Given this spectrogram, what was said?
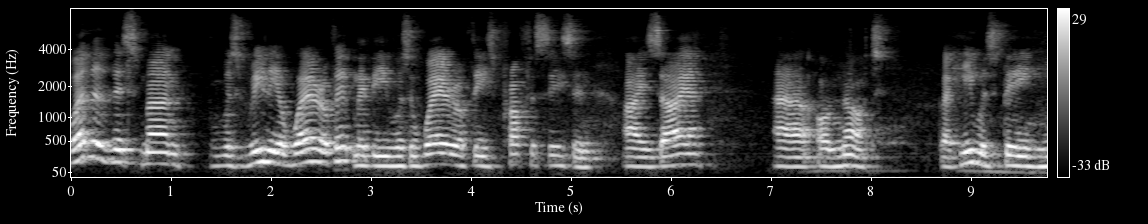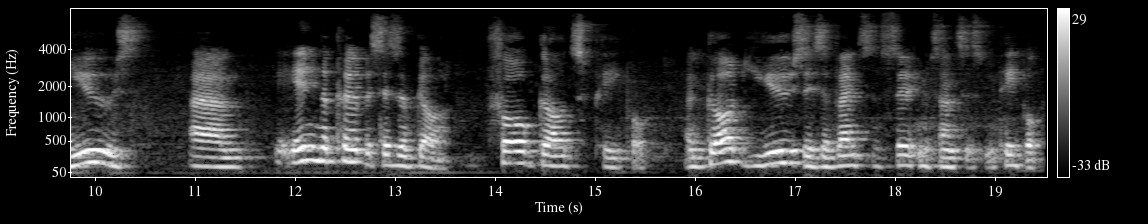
whether this man was really aware of it, maybe he was aware of these prophecies in Isaiah uh, or not, but he was being used um, in the purposes of God for God's people. And God uses events and circumstances and people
